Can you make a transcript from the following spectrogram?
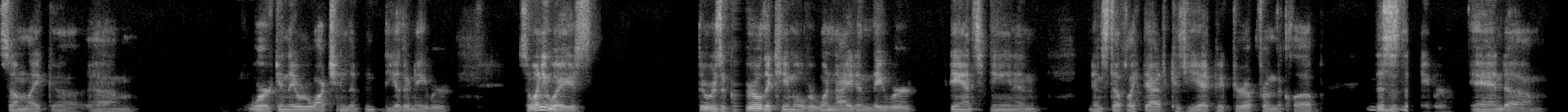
some like uh, um, work, and they were watching the the other neighbor. So, anyways, there was a girl that came over one night, and they were dancing and and stuff like that because he had picked her up from the club. Mm-hmm. This is mm-hmm. the neighbor, and um,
